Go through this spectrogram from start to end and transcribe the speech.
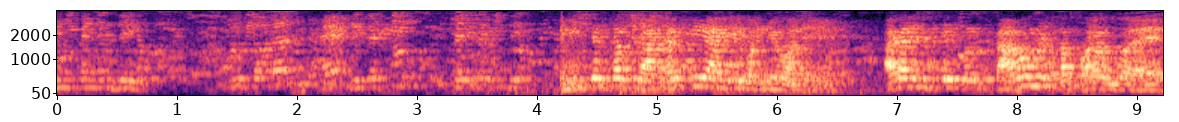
independence day to be honour and requesting celebrating this इन्हीं से सब जाकर आगे बढ़ने वाले हैं। अगर इनके संस्कारों में सब भरा हुआ है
